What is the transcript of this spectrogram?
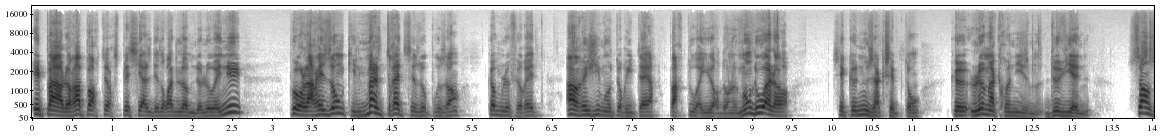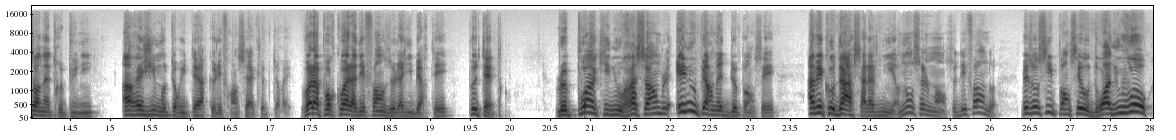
et par le rapporteur spécial des droits de l'homme de l'ONU pour la raison qu'il maltraite ses opposants comme le ferait un régime autoritaire partout ailleurs dans le monde, ou alors c'est que nous acceptons que le macronisme devienne, sans en être puni, un régime autoritaire que les Français accepteraient. Voilà pourquoi la défense de la liberté peut être le point qui nous rassemble et nous permette de penser avec audace à l'avenir, non seulement se défendre, mais aussi penser aux droits nouveaux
